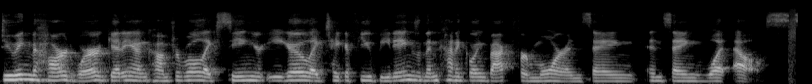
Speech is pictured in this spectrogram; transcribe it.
doing the hard work, getting uncomfortable, like seeing your ego like take a few beatings and then kind of going back for more and saying and saying what else.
